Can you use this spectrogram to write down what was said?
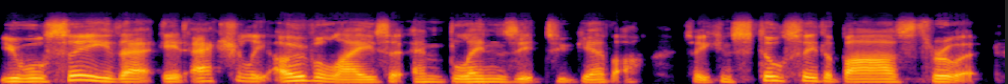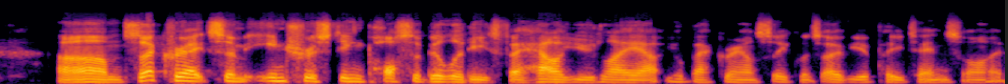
you will see that it actually overlays it and blends it together. So you can still see the bars through it um, so that creates some interesting possibilities for how you lay out your background sequence over your P10 sign.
